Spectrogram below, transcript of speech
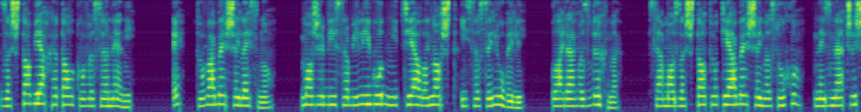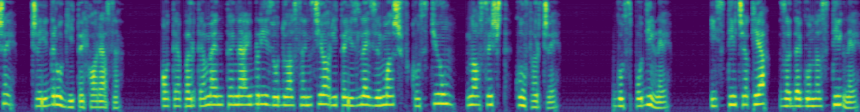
защо бяха толкова сънени? Е, това беше лесно. Може би са били будни цяла нощ и са се любили. Лара въздъхна. Само защото тя беше насухо, не значеше, че и другите хора са. От апартамента най-близо до асансьорите излезе мъж в костюм, носещ куфърче. Господине! Изтича тя, за да го настигне.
